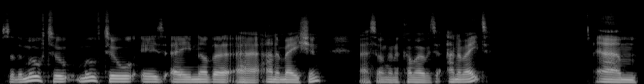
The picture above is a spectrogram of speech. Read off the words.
So the move tool, move tool is another uh, animation. Uh, so I'm going to come over to animate. Um,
